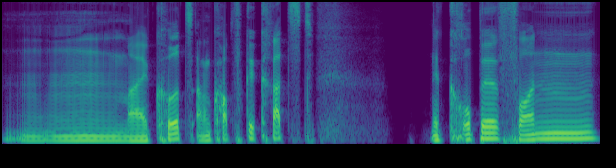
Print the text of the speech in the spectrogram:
Hm, mal kurz am Kopf gekratzt. Eine Gruppe von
